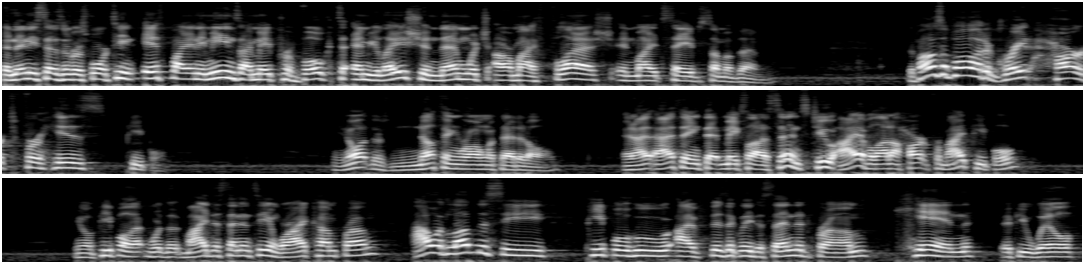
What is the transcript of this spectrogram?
And then he says in verse 14, if by any means I may provoke to emulation them which are my flesh and might save some of them. The Apostle Paul had a great heart for his people. You know what? There's nothing wrong with that at all. And I, I, think that makes a lot of sense too. I have a lot of heart for my people. You know, people that were the, my descendancy and where I come from. I would love to see people who I've physically descended from, kin, if you will,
